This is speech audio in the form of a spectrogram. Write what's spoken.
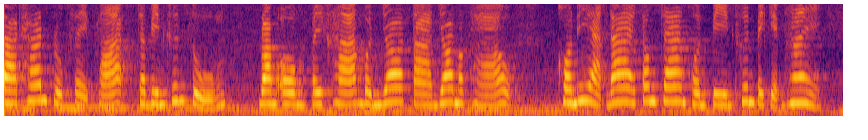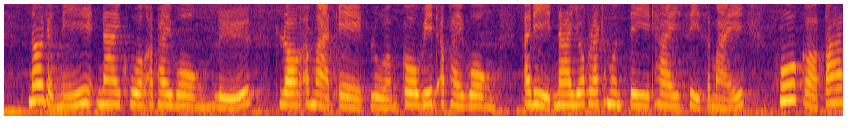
ลาท่านปลุกเสกพระจะบินขึ้นสูง บางองค์ไปค้างบนยอดตาลยอดมะพร้าว คนที่อยากได้ต้องจ้างคนปีนขึ้นไปเก็บให้ นอกจากนี้นายควงอภัยวงศ์หรือรองอมาตย์เอกหลวงโกวิทอภัยวงศ์อดีตนายกรัฐมนตรีไทยสี่สมัย ผู้ก่อตั้ง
